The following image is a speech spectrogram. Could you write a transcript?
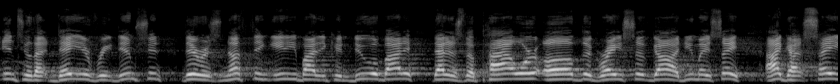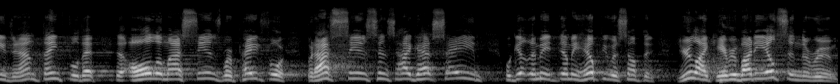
into that day of redemption. There is nothing anybody can do about it. That is the power of the grace of God. You may say, I got saved, and I'm thankful that, that all of my sins were paid for, but I've sinned since I got saved. Well, get, let, me, let me help you with something. You're like everybody else in the room.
